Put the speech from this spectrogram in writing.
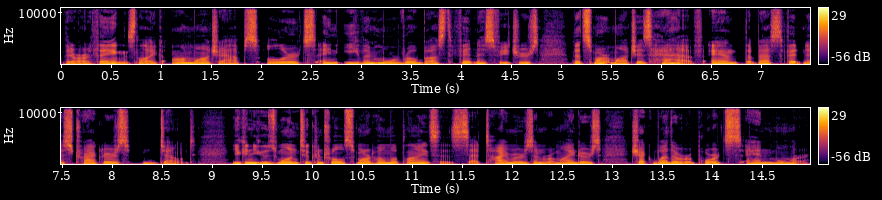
There are things like on watch apps, alerts, and even more robust fitness features that smartwatches have, and the best fitness trackers don't. You can use one to control smart home appliances, set timers and reminders, check weather reports, and more.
